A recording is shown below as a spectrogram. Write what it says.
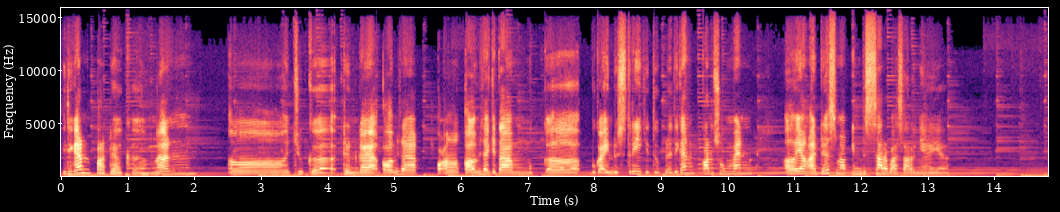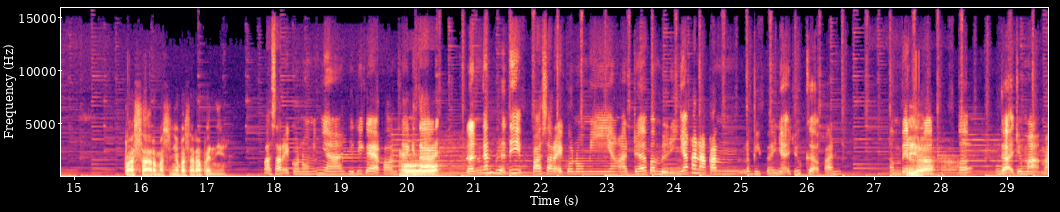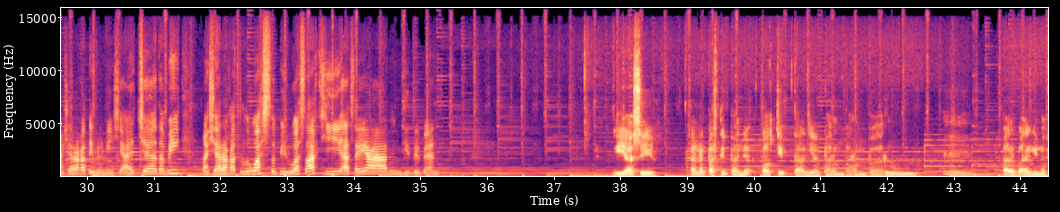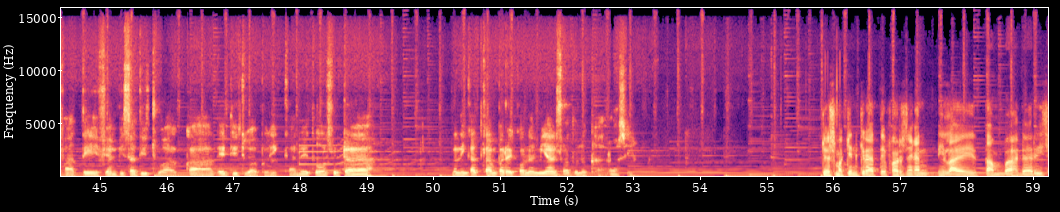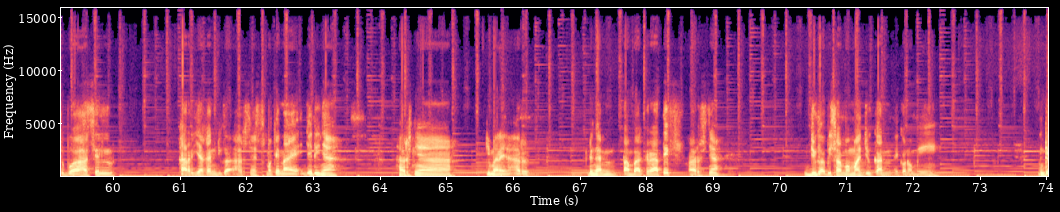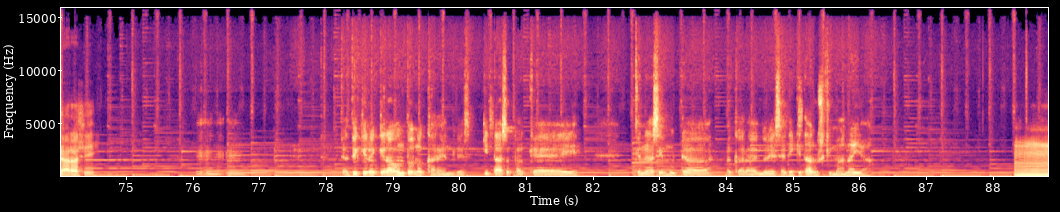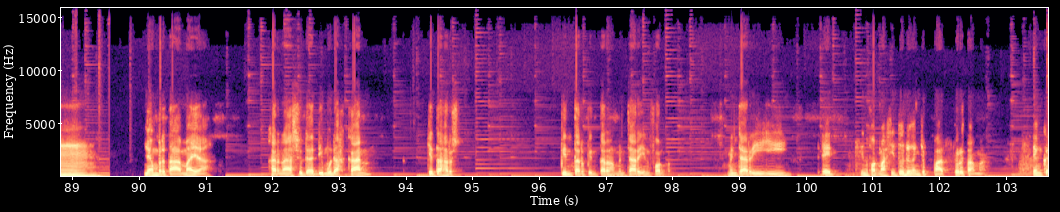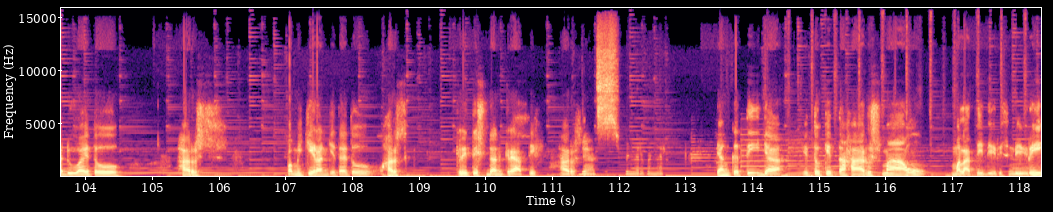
Jadi kan perdagangan eh, juga dan kayak kalau misalnya eh, kalau misalnya kita bu- eh, buka industri gitu, berarti kan konsumen eh, yang ada semakin besar pasarnya ya. Pasar maksudnya pasar apa nih? Pasar ekonominya. Jadi kayak kalau misalnya kita Oh, jalan kan berarti pasar ekonomi yang ada pembelinya kan akan lebih banyak juga kan. Hampir iya. ke nggak cuma masyarakat Indonesia aja, tapi masyarakat luas lebih luas lagi ASEAN gitu kan. Iya sih, karena pasti banyak terciptanya barang-barang baru, Hmm. Barang-barang inovatif yang bisa dijualkan, eh dijual belikan itu sudah meningkatkan perekonomian suatu negara sih. Ya semakin kreatif harusnya kan nilai tambah dari sebuah hasil karya kan juga harusnya semakin naik. Jadinya harusnya gimana ya? Harus dengan tambah kreatif harusnya juga bisa memajukan ekonomi negara sih. Jadi kira-kira untuk negara Indonesia, kita sebagai generasi muda negara Indonesia ini kita harus gimana ya? Hmm, yang pertama ya, karena sudah dimudahkan, kita harus pintar-pintar mencari info, mencari eh, informasi itu dengan cepat, terutama. Yang kedua itu harus pemikiran kita itu harus kritis dan kreatif harusnya. Yes, bener-bener. Yang ketiga, itu kita harus mau melatih diri sendiri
